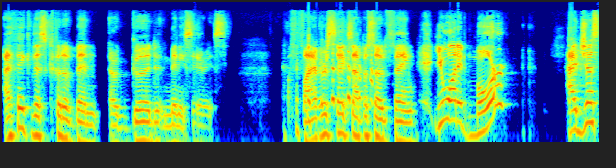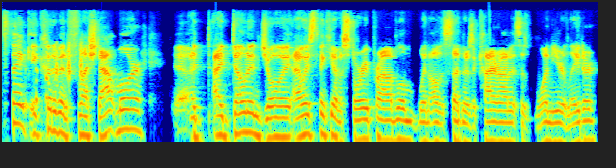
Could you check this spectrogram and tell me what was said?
I think this could have been a good miniseries. A five or six episode thing. You wanted more? I just think it could have been fleshed out more. Yeah. I, I don't enjoy I always think you have a story problem when all of a sudden there's a chyron that says one year later.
